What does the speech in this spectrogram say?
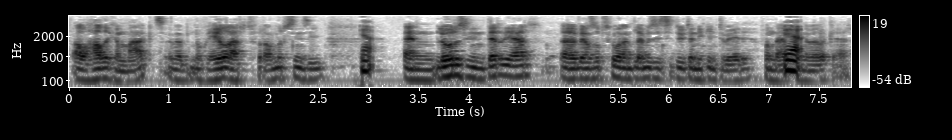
al hadden gemaakt. En we hebben het nog heel hard veranderd sindsdien. Ja. En Loren is in het derde jaar uh, bij ons op school aan het Lemmens Instituut en ik in het tweede. Vandaar Ja. kennen we elkaar.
